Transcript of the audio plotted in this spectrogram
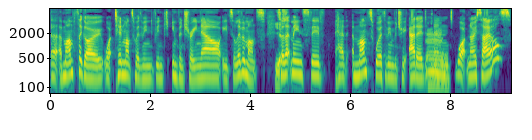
a month ago what 10 months worth of inventory now it's 11 months yes. so that means they've had a month's worth of inventory added mm. and what no sales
